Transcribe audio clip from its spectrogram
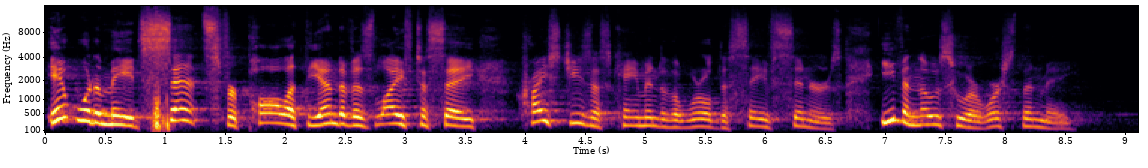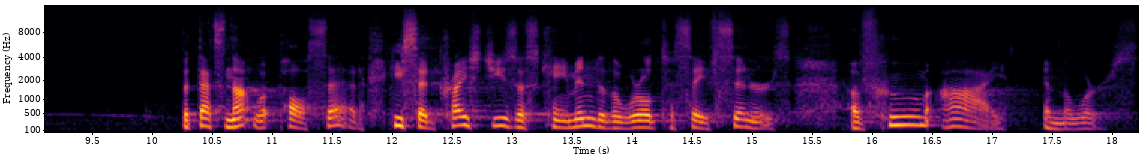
it would have made sense for Paul at the end of his life to say, Christ Jesus came into the world to save sinners, even those who are worse than me. But that's not what Paul said. He said, Christ Jesus came into the world to save sinners, of whom I am the worst.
